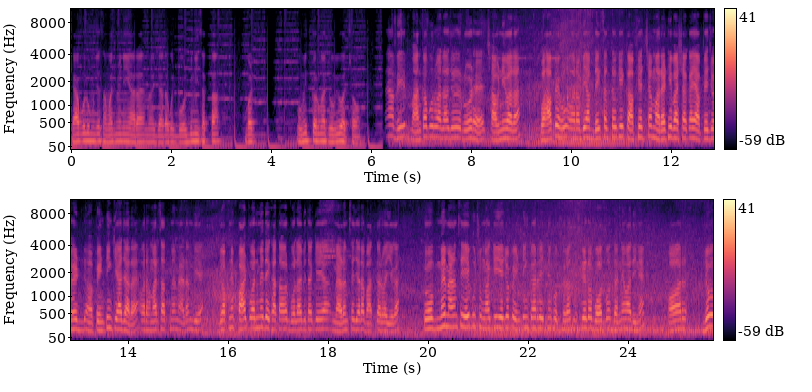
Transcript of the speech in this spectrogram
क्या बोलूँ, मुझे समझ में नहीं आ रहा है, मैं ज़्यादा कुछ बोल भी नहीं सकता बट उम्मीद करूँगा जो भी वो अच्छा हो। मैं अभी मानकापुर वाला जो रोड है, छावनी वाला वहाँ पे हूँ और अभी आप देख सकते हो कि काफ़ी अच्छा मराठी भाषा का यहाँ पे जो है पेंटिंग किया जा रहा है और हमारे साथ में मैडम भी है, जो आपने पार्ट वन में देखा था और बोला भी था कि मैडम से ज़रा बात करवाइएगा। तो मैं मैडम से यही पूछूँगा कि ये जो पेंटिंग कर रही इतनी खूबसूरत, उसके लिए तो बहुत बहुत धन्यवाद इन्हें। और जो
